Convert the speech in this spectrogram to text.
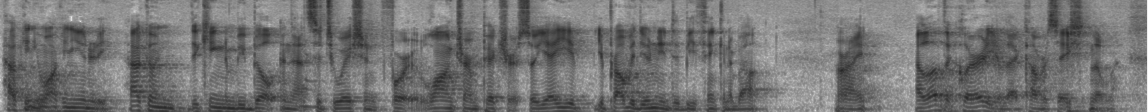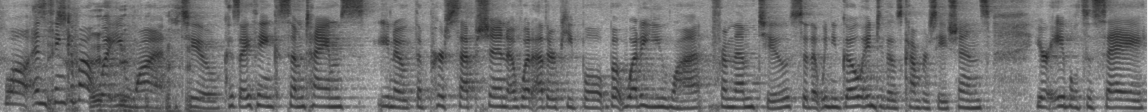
how can you walk in unity? How can the kingdom be built in that situation for long term picture? So, yeah, you, you probably do need to be thinking about, all right. I love the clarity of that conversation though. Well, and think about what you want too, because I think sometimes, you know, the perception of what other people, but what do you want from them too? So that when you go into those conversations, you're able to say,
